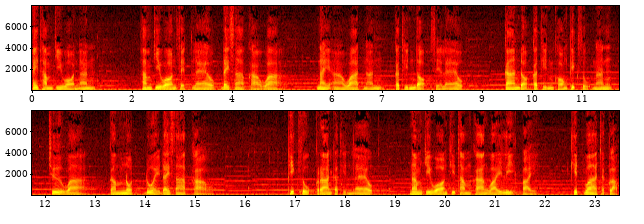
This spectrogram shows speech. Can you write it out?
ให้ทำจีวรนนั้นทำจีวรเสร็จแล้วได้ทราบข่าวว่า ในอาวาสนั้นกระถินดอกเสียแล้ว การดอกกระถินของภิกษุนั้น ชื่อว่ากำหนดด้วยได้ทราบข่าว ภิกษุกรานกระถินแล้วนำจีวรที่ทำค้างไว้หลีกไป คิดว่าจะกลับ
